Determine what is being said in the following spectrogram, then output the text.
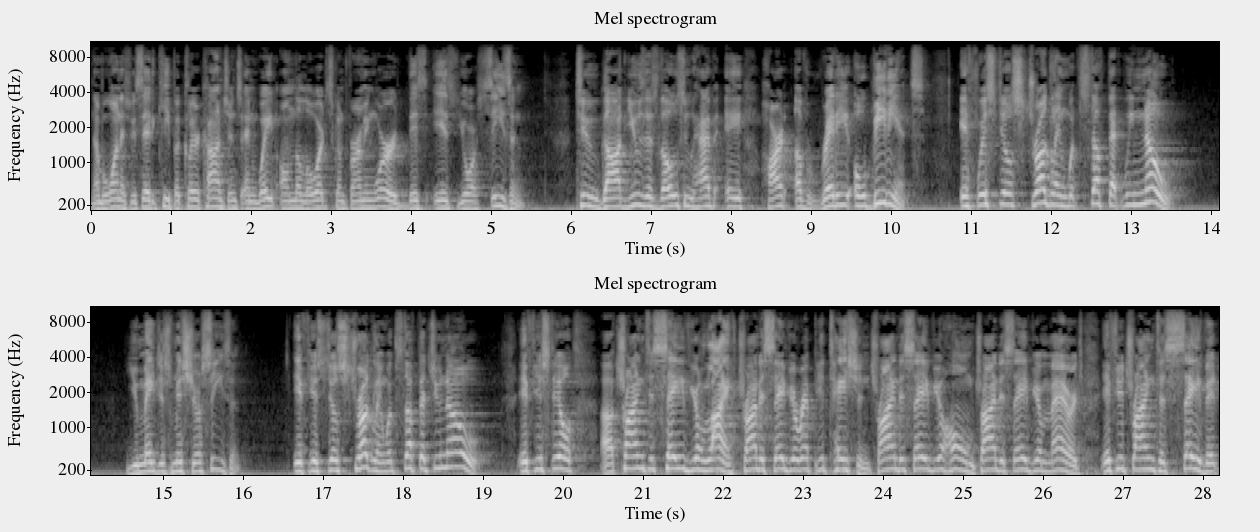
Number one, as we said, keep a clear conscience and wait on the Lord's confirming word. This is your season. Two, God uses those who have a heart of ready obedience. If we're still struggling with stuff that we know, you may just miss your season. If you're still struggling with stuff that you know, if you're still uh, trying to save your life, trying to save your reputation, trying to save your home, trying to save your marriage, if you're trying to save it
